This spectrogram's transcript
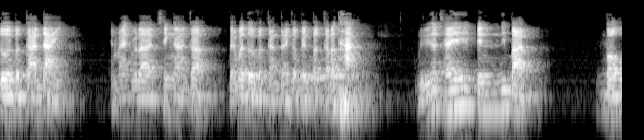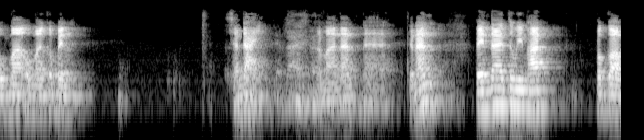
โดยประการใดเห็นไหมเวลาใช้งานก็แปลว่าโดยประการใดก็เป็นประการถะหรือถ้าใช้เป็นนิบัติบอกอุมาอุมาก็เป็นฉันใดประมาณนั้นอ่าฉะนั้น เป็นได้ทวิพัฒน์ประกอบ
